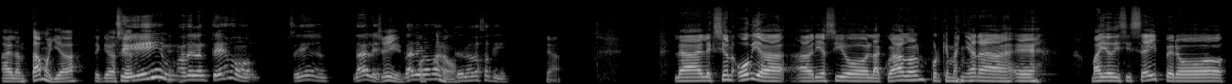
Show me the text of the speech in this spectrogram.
Adelantamos ya de qué va a sí, ser. Sí, adelantemos. Sí, dale, dale mamá, te lo dejo a ti. Ya. La elección obvia habría sido la Quagon, porque mañana es mayo 16, pero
